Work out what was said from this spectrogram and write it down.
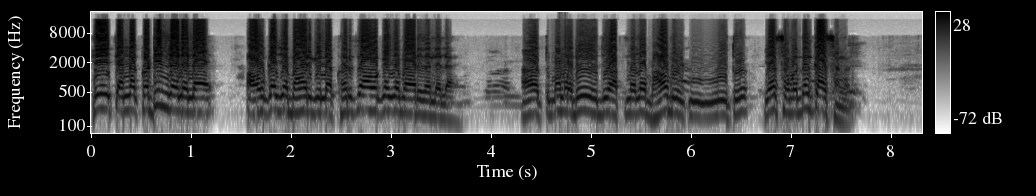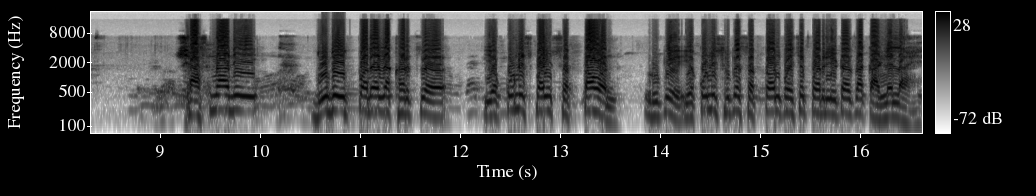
हे त्यांना कठीण झालेलं आहे. आवक्याच्या बाहेर गेला खर्च आवक्याच्या बाहेर झालेला आहे. हा तुम्हाला जे जो आपल्याला भाव मिळ- मिळतो या संबंधात काय सांगा शासनाने दूध उत्पादनाचा खर्च एकोणीस पॉईंट सत्तावन्न रुपये एकोणीस रुपये सत्तावन्न पैसे पर लिटरचा काढलेला आहे.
